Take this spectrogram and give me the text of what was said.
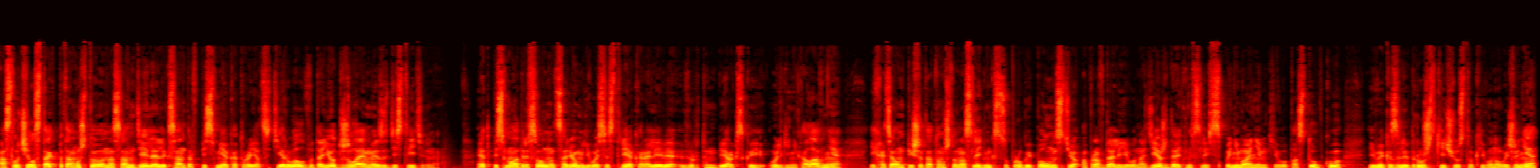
А случилось так потому, что на самом деле Александр в письме, которое я цитировал, выдает желаемое за действительное. Это письмо адресовано царем его сестре, королеве Вюртембергской Ольге Николаевне, и хотя он пишет о том, что наследник с супругой полностью оправдали его надежды, отнеслись с пониманием к его поступку и выказали дружеские чувства к его новой жене,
